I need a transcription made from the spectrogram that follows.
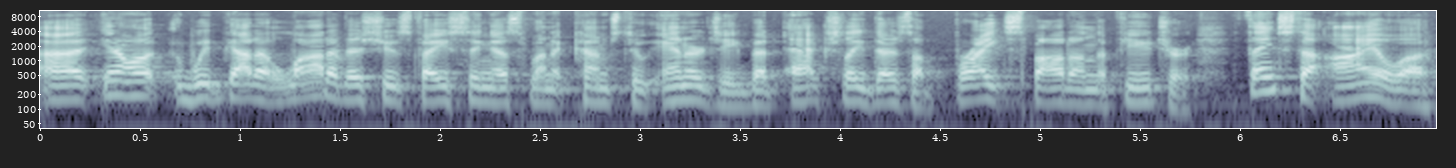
Uh, you know, we've got a lot of issues facing us when it comes to energy, but actually there's a bright spot on the future. Thanks to Iowa,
